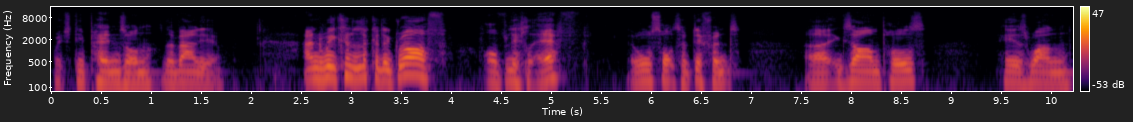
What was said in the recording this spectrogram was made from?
which depends on the value. And we can look at a graph of little f. There are all sorts of different uh, examples. Here's one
